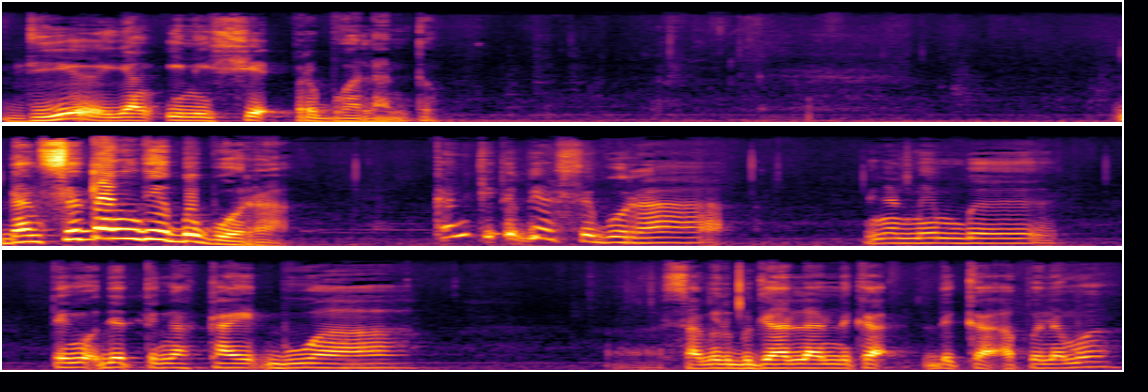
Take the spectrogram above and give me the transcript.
Dia yang initiate perbualan tu. Dan sedang dia berborak. Kan kita biasa borak dengan member. Tengok dia tengah kait buah. Uh, sambil berjalan dekat dekat apa nama?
